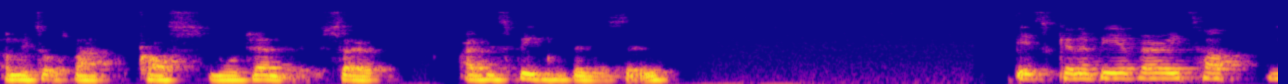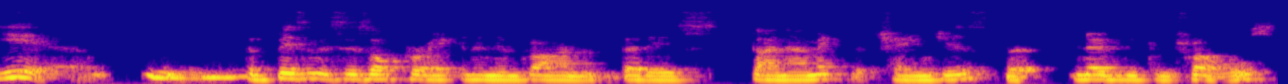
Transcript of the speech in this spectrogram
and we talked about costs more generally. So I've been speaking to businesses. It's going to be a very tough year. The businesses operate in an environment that is dynamic, that changes, that nobody controls.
